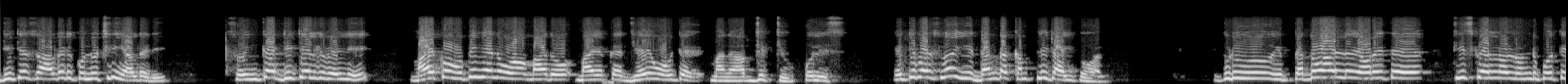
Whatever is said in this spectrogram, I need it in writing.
డీటెయిల్స్ ఆల్రెడీ కొన్ని వచ్చినాయి ఆల్రెడీ సో ఇంకా డీటెయిల్గా వెళ్ళి మా యొక్క ఒపీనియన్ మాదో మా యొక్క ధ్యేయం ఒకటే మన అబ్జెక్టివ్ పోలీస్ ఎట్టి పరిస్థితుల్లో ఈ దందా కంప్లీట్ ఆగిపోవాలి ఇప్పుడు పెద్దవాళ్ళు ఎవరైతే తీసుకువెళ్ళిన వాళ్ళు ఉండిపోతే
